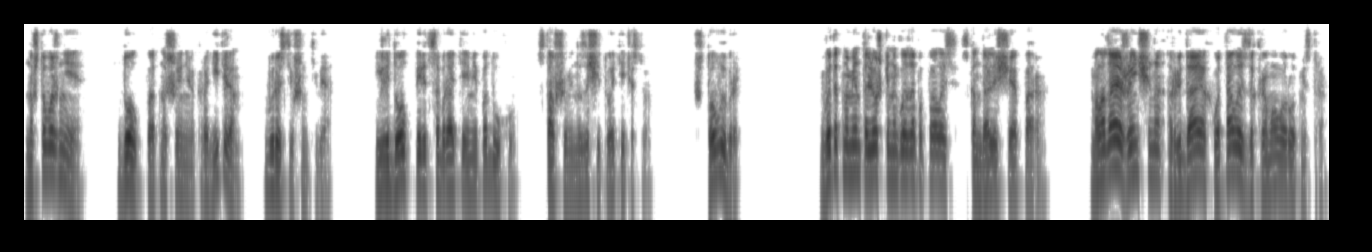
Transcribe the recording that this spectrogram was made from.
Но что важнее, долг по отношению к родителям, вырастившим тебя, или долг перед собратьями по духу, ставшими на защиту Отечества? Что выбрать? В этот момент Алешке на глаза попалась скандалящая пара. Молодая женщина, рыдая, хваталась за хромого ротмистра,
